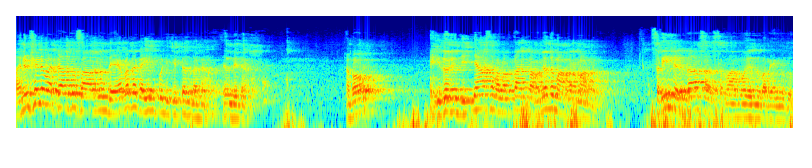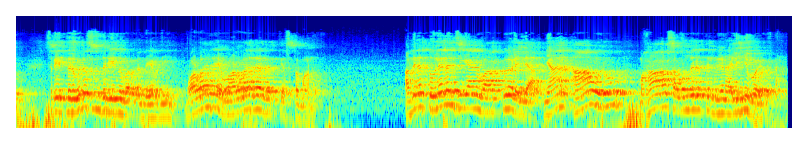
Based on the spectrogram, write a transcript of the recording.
മനുഷ്യന് പറ്റാത്ത സാധനം ദേവത കയ്യിൽ പിടിച്ചിട്ട് എന്തിനാണ് എന്തിനാണ് അപ്പോ ഇതൊരു ജിജ്ഞാസ വളർത്താൻ പറഞ്ഞത് മാത്രമാണ്. ശ്രീ ലളിതാ സഹസ്രനാമം എന്ന് പറയുന്നത്. ശ്രീ ത്രിപുരസുന്ദരി എന്ന് പറഞ്ഞ ദേവതി വളരെ വളരെ വ്യത്യസ്തമാണ്. അതിനെ തുലനം ചെയ്യാൻ വാക്കുകളില്ല. ഞാൻ ആ ഒരു മഹാസൗന്ദര്യത്തിൽ വീണ് അലിഞ്ഞു പോയവരാണ്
